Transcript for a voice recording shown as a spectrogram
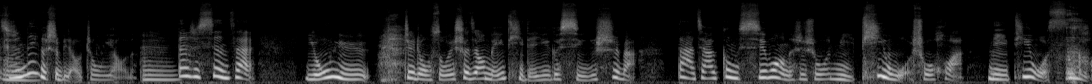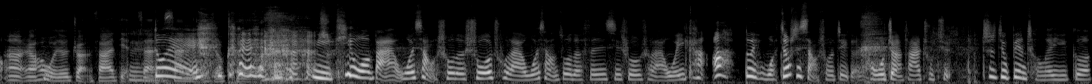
其实那个是比较重要的。嗯，但是现在，由于这种所谓社交媒体的一个形式吧，大家更希望的是说你替我说话，你替我思考，嗯，然后我就转发点赞，对三连就可以了 你替我把我想说的说出来，我想做的分析说出来。我一看啊，对我就是想说这个，然后我转发出去，这就变成了一个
